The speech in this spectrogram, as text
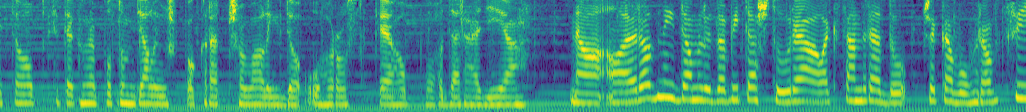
tejto obci, tak sme potom ďalej už pokračovali do Uhorského podhradia. No, ale rodný dom Ľudovita Štúra Alexandra Dubčeka v Uhrovci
